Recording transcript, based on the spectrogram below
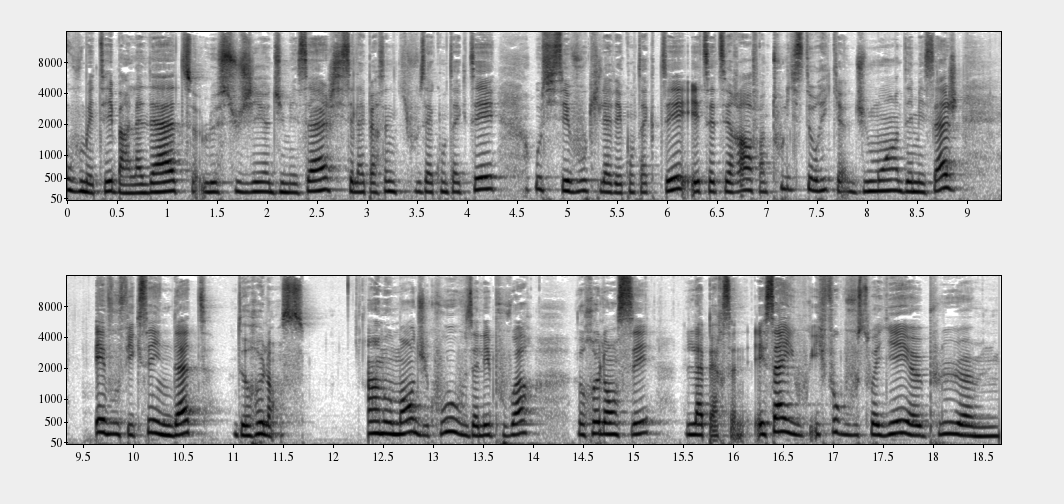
où vous mettez ben, la date, le sujet du message, si c'est la personne qui vous a contacté ou si c'est vous qui l'avez contacté, etc. Enfin tout l'historique du moins des messages et vous fixez une date de relance. Un moment du coup vous allez pouvoir relancer la personne. Et ça, il faut que vous soyez euh, plus... Euh,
